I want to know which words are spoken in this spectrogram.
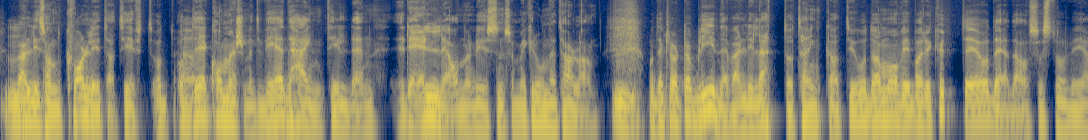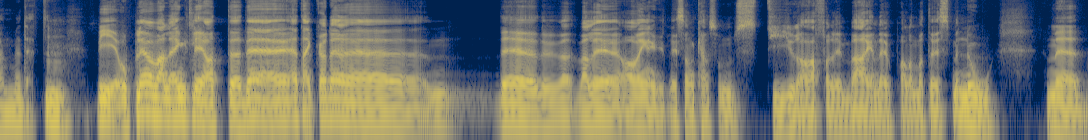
Mm. Veldig sånn kvalitativt, og, og ja. det kommer som et vedheng til den reelle analysen, som er kronetallene. Mm. Og det er klart, Da blir det veldig lett å tenke at jo, da må vi bare kutte det og det, da, og så står vi igjen med dette. Mm. Vi opplever vel egentlig at det Jeg tenker det det er veldig avhengig av liksom, hvem som styrer, i hvert fall i Bergen. Det er jo parlamentarisme nå, med,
